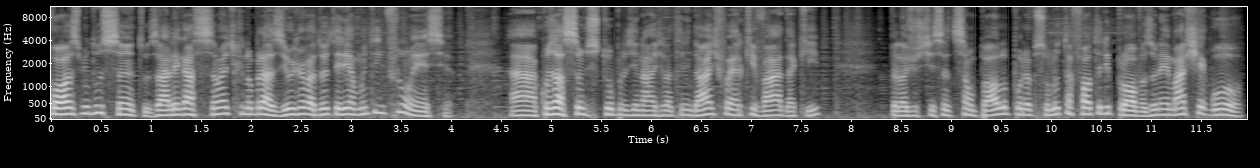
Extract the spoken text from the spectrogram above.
Cosme dos Santos. A alegação é de que no Brasil o jogador teria muita influência. A acusação de estupro de Nájila Trindade foi arquivada aqui pela Justiça de São Paulo por absoluta falta de provas. O Neymar chegou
